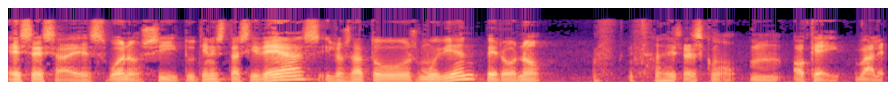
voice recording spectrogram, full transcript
es esa, es, bueno, sí, tú tienes estas ideas y los datos muy bien, pero no, entonces es como, mm, ok, vale.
